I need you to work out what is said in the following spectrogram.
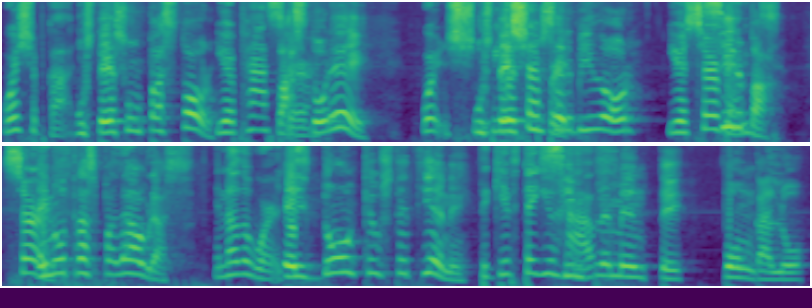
Worship God. Usted es un pastor. You're a pastor. Pastoree. Usted es un servidor. Sirva. Serve. En otras palabras, In other words, el don que usted tiene, the gift that you have, simplemente póngalo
